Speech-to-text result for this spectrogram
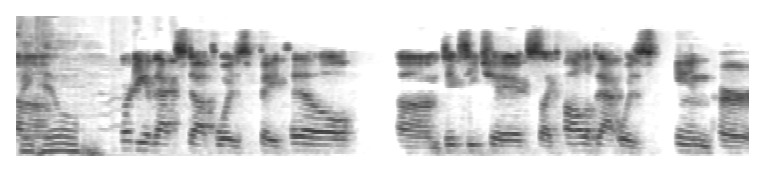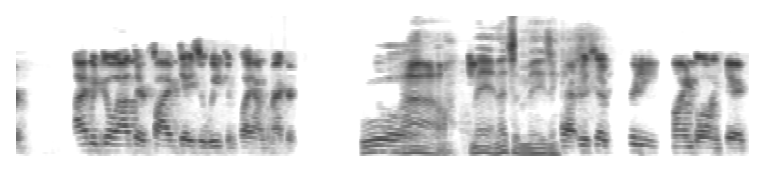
um, Hill. Majority of that stuff was Faith Hill, um, Dixie Chicks, like all of that was in her. I would go out there five days a week and play on records. Cool. Wow, man, that's amazing. That was a pretty mind blowing gig.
